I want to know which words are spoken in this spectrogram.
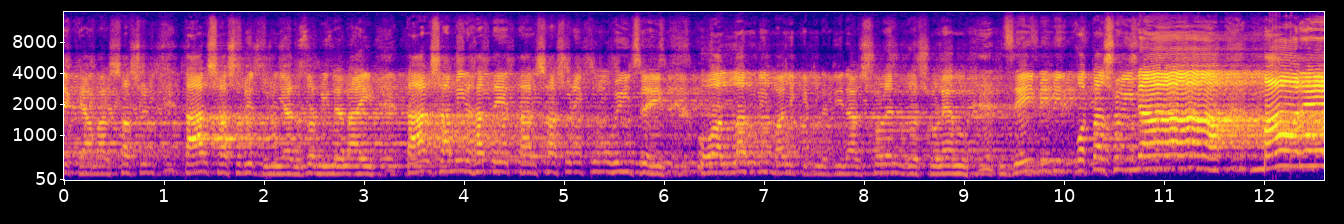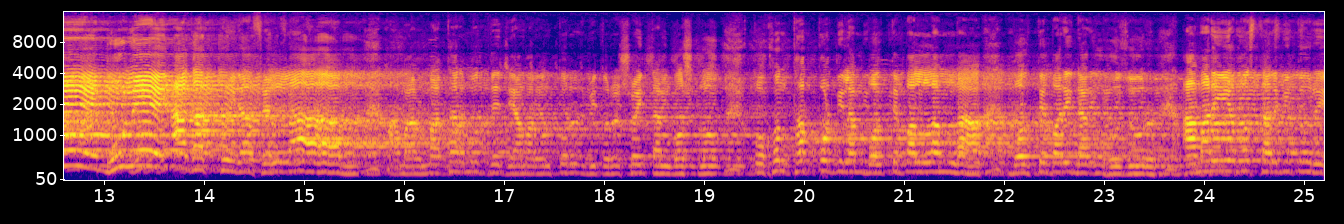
দেখে আমার শাশুড়ি, তার শাশুড়ি দুনিয়ার জমিনে নাই। তার স্বামীর হাতে তার শাশুড়ি খুন হয়েছে ও আল্লাহ ওলি মালিক ইবনে দিনার, শোনেন গো, শোনেন। যেই বিবির কথা শুই না, মারে ভুলে আঘাত কইরা আমার মাথার মধ্যে যে আমার অন্তরের ভিতরে শয়তান বসল, কখন থাপ্পড় দিলাম বলতে পারলাম না, বলতে পারি না গো হুজুর, আমার এই অবস্থার ভিতরে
